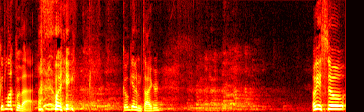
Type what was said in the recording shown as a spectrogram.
Good luck with that. like, go get him, Tiger. Okay, so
